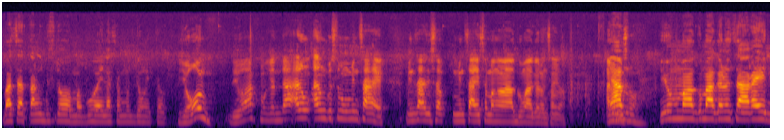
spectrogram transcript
Basta ang gusto ko, mabuhay lang sa mundong ito. Yon, di ba? Maganda. Anong, anong gusto mong mensahe? Mensahe sa, mensahe sa mga gumaganon sa'yo? Anong gusto mo? yung mga gumaganon sa akin,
